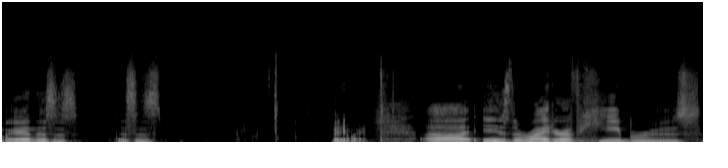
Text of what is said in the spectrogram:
man, this is this is anyway, uh, is the writer of Hebrews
